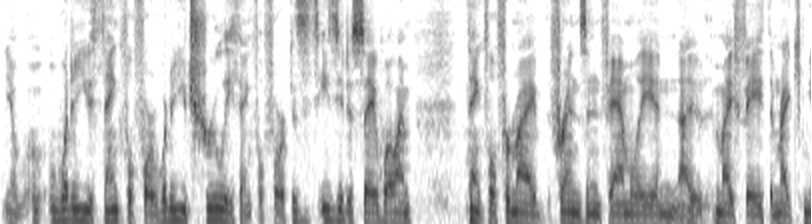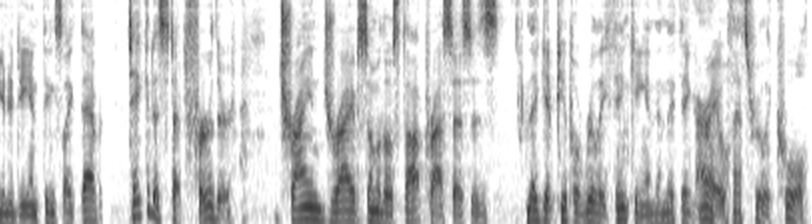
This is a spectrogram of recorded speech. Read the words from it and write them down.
you know, what are you thankful for? What are you truly thankful for? Because it's easy to say, well, I'm thankful for my friends and family and I, my faith and my community and things like that. But take it a step further. Try and drive some of those thought processes that get people really thinking. And then they think, all right, well, that's really cool.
